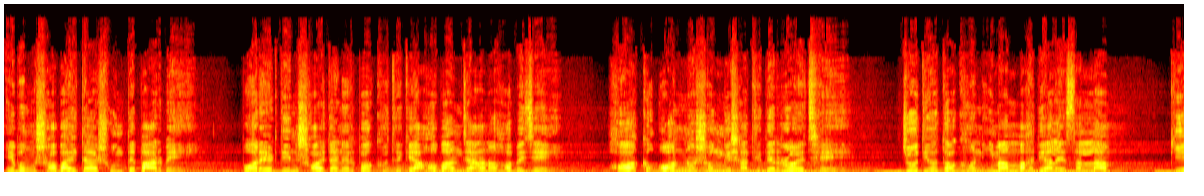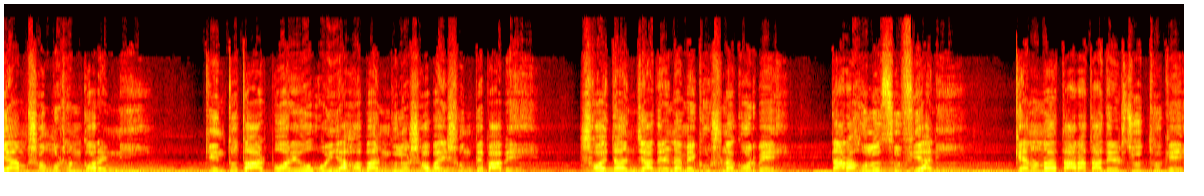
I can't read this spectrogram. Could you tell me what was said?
এবং সবাই তা শুনতে পারবে। পরের দিন শয়তানের পক্ষ থেকে আহ্বান জানানো হবে যে, হক অন্য সঙ্গী সাথীদের রয়েছে। যদিও তখন ইমাম মাহদি আলাইসাল্লাম কিয়াম সংগঠন করেননি। কিন্তু তারপরেও ওই আহ্বানগুলো সবাই শুনতে পাবে। শয়তান যাদের নামে ঘোষণা করবে, তারা হলো সুফিয়ানি। কেননা তারা তাদের যুদ্ধকে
